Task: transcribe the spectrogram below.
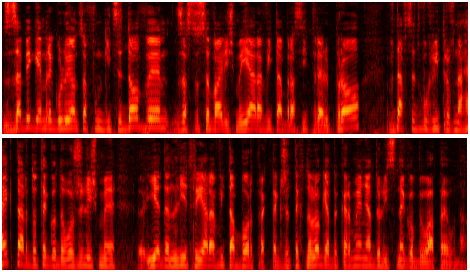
z zabiegiem regulująco-fungicydowym zastosowaliśmy Jara Vita Brasitrel Pro w dawce 2 litrów na hektar. Do tego dołożyliśmy 1 litr Jara Vita Bortrak. Także technologia dokarmiania dolistnego była pełna.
